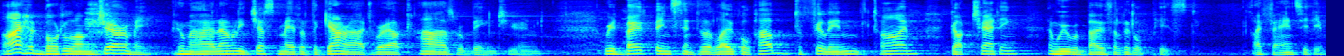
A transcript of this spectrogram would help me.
I had brought along Jeremy, whom I had only just met at the garage where our cars were being tuned. We had both been sent to the local pub to fill in the time, got chatting, and we were both a little pissed. I fancied him,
